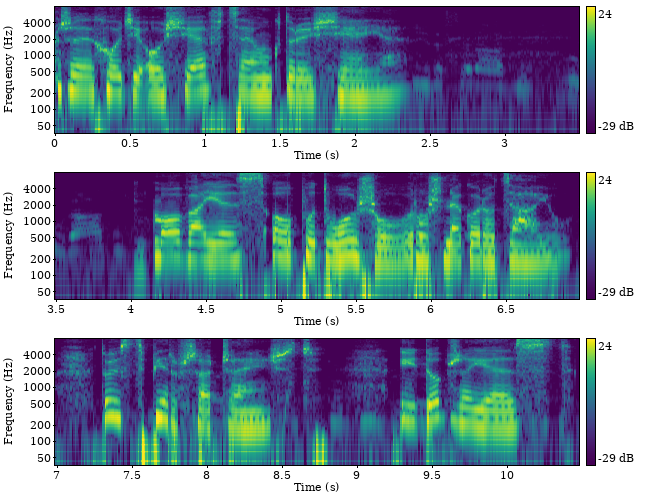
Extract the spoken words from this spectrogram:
że chodzi o siewcę, który sieje. Mowa jest o podłożu różnego rodzaju. To jest pierwsza część. I dobrze jest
